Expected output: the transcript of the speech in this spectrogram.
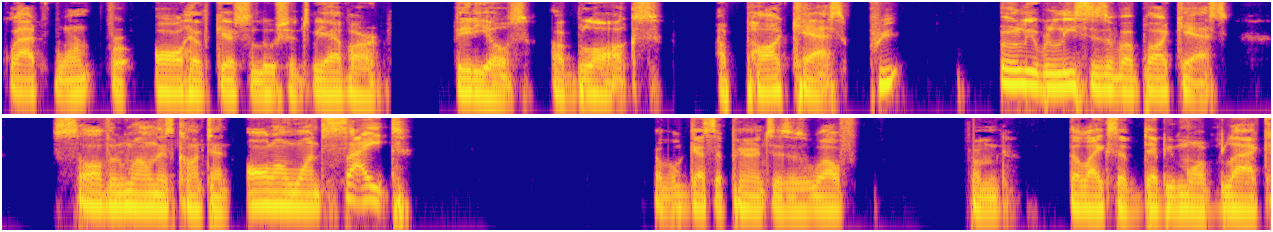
platform for all healthcare solutions. We have our videos, our blogs, our podcast, pre early releases of our podcast, solving wellness content, all on one site. Couple guest appearances as well from the likes of Debbie Moore Black,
